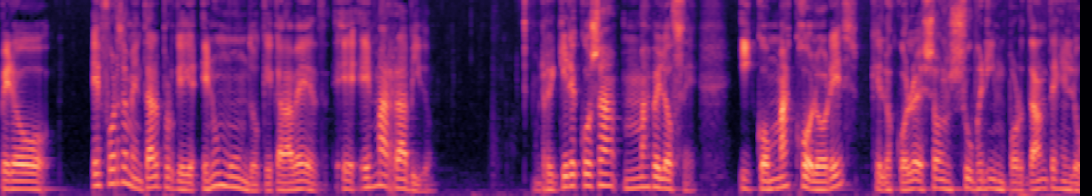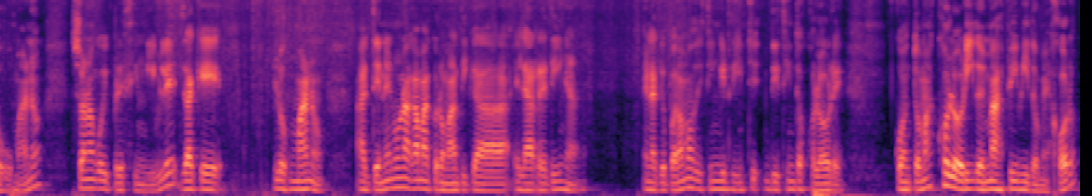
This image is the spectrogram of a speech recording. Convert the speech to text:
Pero esfuerzo mental porque en un mundo que cada vez eh, es más rápido, requiere cosas más veloces y con más colores, que los colores son súper importantes en los humanos, son algo imprescindible, ya que los humanos, al tener una gama cromática en la retina, en la que podamos distinguir distintos colores, cuanto más colorido y más vívido mejor,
